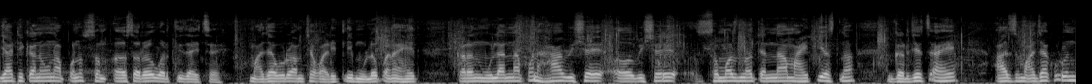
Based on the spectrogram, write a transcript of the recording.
या ठिकाणाहून आपण सम सरळ वरती जायचं आहे माझ्याबरोबर आमच्या वाडीतली मुलं पण आहेत. कारण मुलांना पण हा विषय विषय समजणं त्यांना माहिती असणं गरजेचं आहे. आज माझ्याकडून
